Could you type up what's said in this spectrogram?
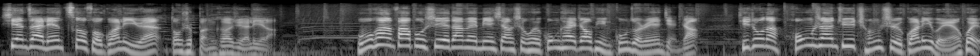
现在连厕所管理员都是本科学历了。武汉发布事业单位面向社会公开招聘工作人员简章，其中呢，洪山区城市管理委员会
